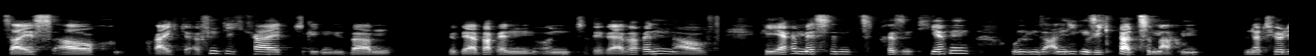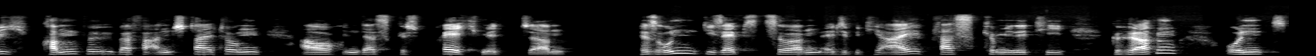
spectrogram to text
sei es auch im Bereich der Öffentlichkeit gegenüber Bewerberinnen und Bewerberinnen auf Karrieremessen zu präsentieren und unser Anliegen sichtbar zu machen. Und natürlich kommen wir über Veranstaltungen auch in das Gespräch mit ähm, Personen, die selbst zur LGBTI Plus Community gehören und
